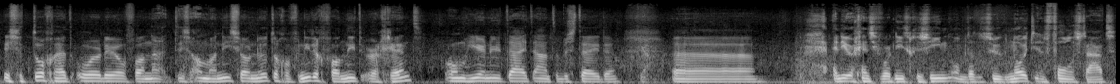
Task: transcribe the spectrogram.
is het toch het oordeel van nou, het is allemaal niet zo nuttig of in ieder geval niet urgent om hier nu tijd aan te besteden. Ja. Uh, en die urgentie wordt niet gezien omdat het natuurlijk nooit in het vonnis staat.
